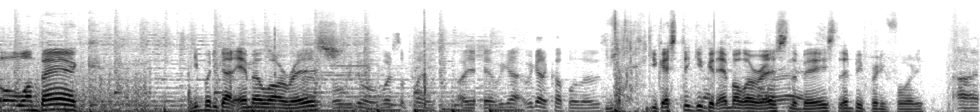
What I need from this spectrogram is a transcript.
Oh, I'm back. Anybody got MLRS? What are we doing? What's the plan? Oh yeah, yeah, we got we got a couple of those. you guys think you could MLRS the base? That'd be pretty funny. Alright,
